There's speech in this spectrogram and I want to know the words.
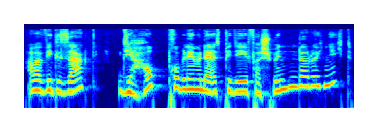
Aber wie gesagt, die Hauptprobleme der SPD verschwinden dadurch nicht.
